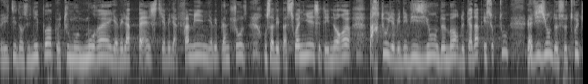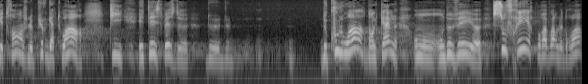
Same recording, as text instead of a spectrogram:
Il était dans une époque, où tout le monde mourait, il y avait la peste, il y avait la famine, il y avait plein de choses, on ne savait pas soigner, c'était une horreur. Partout, il y avait des visions de mort, de cadavres, et surtout la vision de ce truc étrange, le purgatoire, qui était espèce de, de couloir dans lequel on, devait euh, souffrir pour avoir le droit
